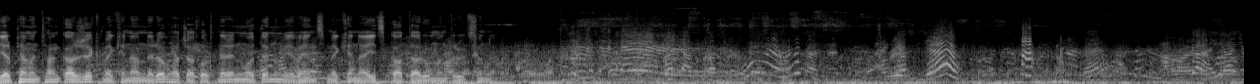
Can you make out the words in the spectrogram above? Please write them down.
Երբեմն թանկարժեք մեքենաներով հաճախորդներ են մոտենում եւ հենց մեքենայից կատարում ընտրությունը։ Yes. Да, я не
